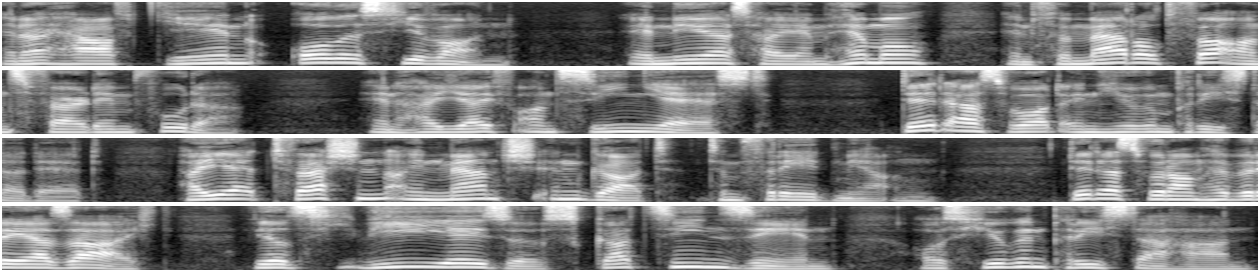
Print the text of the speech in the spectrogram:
und er hat jen alles gewonnen, und nu ist er im Himmel und vermittelt für uns für dem Futter, und er gibt uns sein Jest. Dit ist was ein Priester det. Er jet zwischen ein Mensch und Gott zum Fried merken. Dit ist warum Hebräer sagt, wils wie Jesus Gott sehen als hohen Priester haben,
